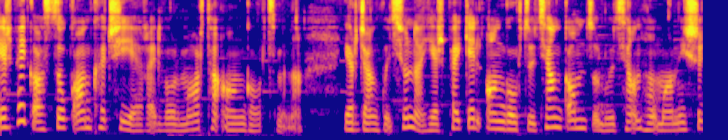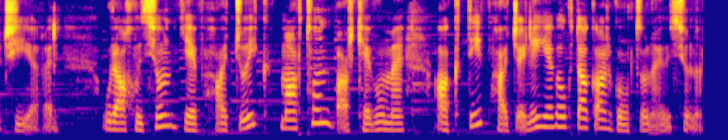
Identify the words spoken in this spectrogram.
Երբեք Աստծո կամքը չի եղել, որ մարդը անգործ մնա։ Երջանկությունը երբեք էլ անգործության կամ ծուլության հոմանիշը չի եղել ուրախություն եւ հաճույք մարդուն ապարգևում է ակտիվ, հաճելի եւ օգտակար գործունեությունը։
